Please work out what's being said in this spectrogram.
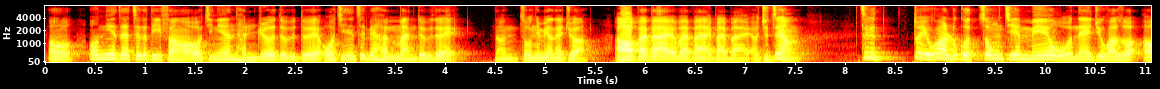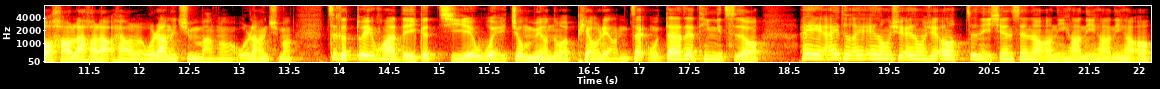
哦哦，你也在这个地方哦，哦，今天很热，对不对？哦，今天这边很满，对不对？然后你中间没有那句话，好，拜拜拜拜拜拜，就这样，这个。对话如果中间没有我那句话说哦，好了好了好了，我让你去忙哦，我让你去忙，这个对话的一个结尾就没有那么漂亮。你再我大家再听一次哦，嘿，A 同 A A 同学 A 同学哦，这是你先生哦，哦你好你好你好哦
